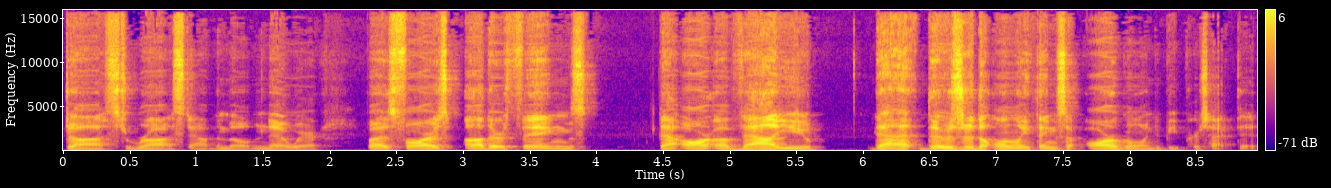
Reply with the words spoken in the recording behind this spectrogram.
dust, rust out in the middle of nowhere. But as far as other things that are of value, that those are the only things that are going to be protected.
